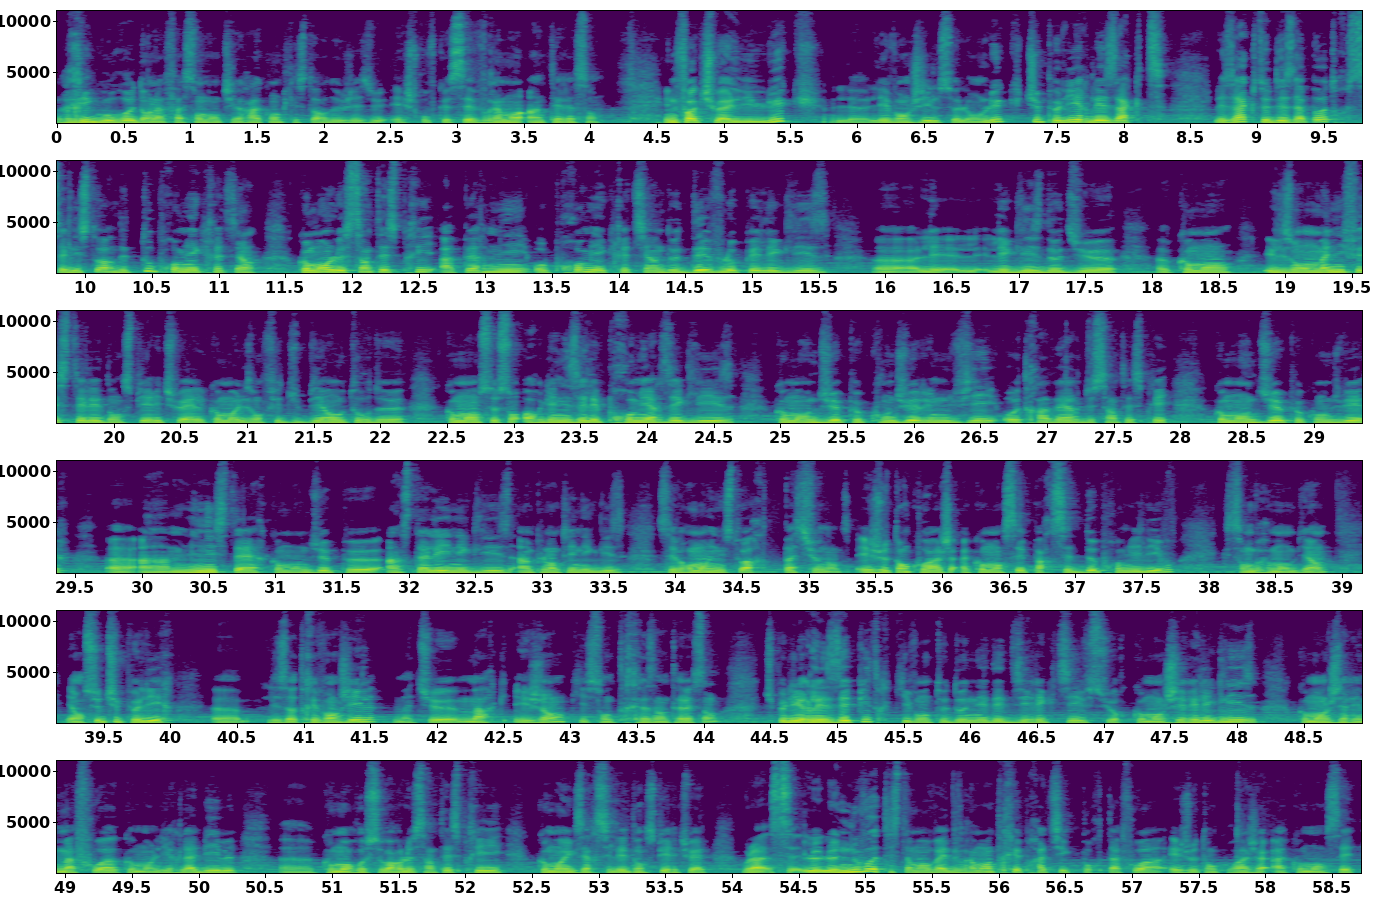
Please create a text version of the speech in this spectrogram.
rigoureux dans la façon dont il raconte l'histoire de Jésus et je trouve que c'est vraiment intéressant. Une fois que tu as lu Luc, l'Évangile selon Luc, tu peux lire les actes. Les actes des apôtres, c'est l'histoire des tout premiers chrétiens. Comment le Saint-Esprit a permis aux premiers chrétiens de développer l'Église, euh, l'Église de Dieu, euh, comment ils ont manifesté les dons spirituels, comment ils ont fait du bien autour d'eux, comment se sont organisées les premières églises, comment Dieu peut conduire une vie au travers du Saint-Esprit, comment Dieu peut conduire euh, un ministère, comment Dieu peut installer une église, implanter une église. C'est vraiment une histoire passionnante. Et je t'encourage à commencer par ces deux premiers livres qui sont vraiment bien. Et ensuite, tu peux lire euh, les autres évangiles, Matthieu, Marc et Jean, qui sont très intéressants. Tu peux lire les épîtres qui vont te donner des directives sur comment gérer l'Église, comment gérer ma foi, comment lire la Bible, euh, comment recevoir le Saint-Esprit, comment exercer les dons spirituels. Voilà, le, Nouveau Testament va être vraiment très pratique pour ta foi et je t'encourage à commencer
